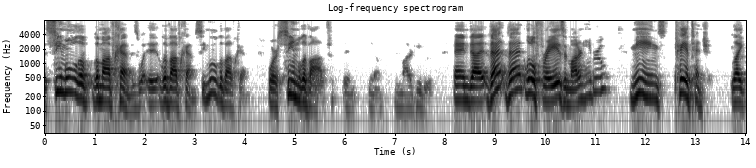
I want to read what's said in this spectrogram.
simu lemavchem is what, uh, levavchem, simu levavchem, or sim levav, in, you know, in modern Hebrew. And uh, that, that little phrase in modern Hebrew means pay attention. Like,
